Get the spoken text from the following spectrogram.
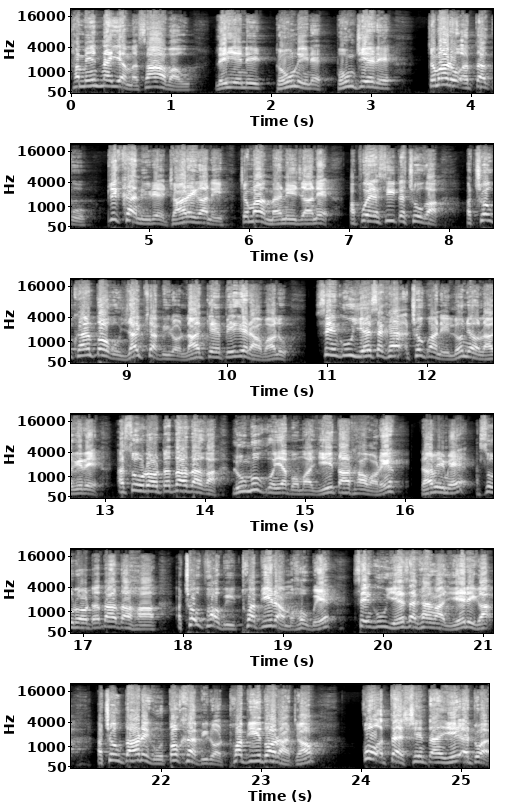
ထမင်းနှစ်ရက်မစားရပါဘူးလေရင်တွေဒုံးတွေနဲ့ဘုံကျဲတယ် ကျမတို့အသက်ကိုပြစ်ခတ်နေတဲ့ဂျားတွေကနေကျမမန်နေဂျာနဲ့အဖွဲ့အစည်းတချို့ကအချုပ်ခန်းတော့ကိုရိုက်ဖြတ်ပြီးတော့လာကယ်ပေးခဲ့တာပါလို့စင်ကူးရဲစခန်းအချုပ်ကနေလွတ်မြောက်လာခဲ့တဲ့အဆိုတော်တတတာကလူမှုကွန်ရက်ပေါ်မှာရေးသားထားပါတယ်။ဒါပေမဲ့အဆိုတော်တတတာဟာအချုပ်ဖောက်ပြီးထွက်ပြေးတာမဟုတ်ပဲစင်ကူးရဲစခန်းကရဲတွေကအချုပ်သားတွေကိုတောက်ခတ်ပြီးတော့ထွက်ပြေးသွားတာကြောင့်ကို့အသက်ရှင်တန်ရေးအတွက်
